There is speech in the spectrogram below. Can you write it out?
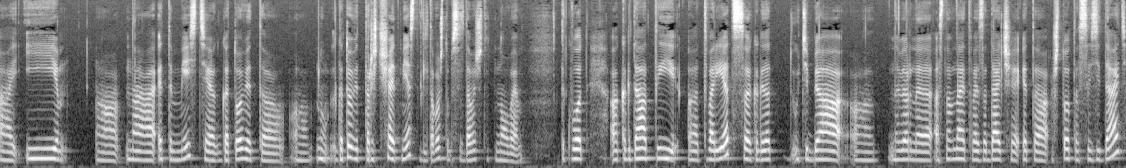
и а, на этом месте готовит, а, а, ну, готовит, расчищает место для того, чтобы создавать что-то новое. Так вот, когда ты творец, когда у тебя, наверное, основная твоя задача — это что-то созидать,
